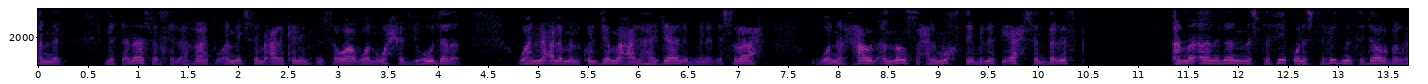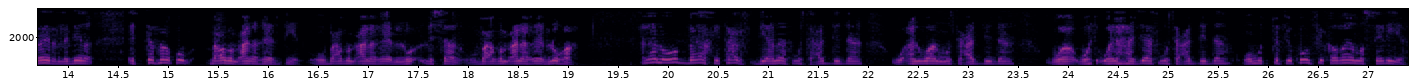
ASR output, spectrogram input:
أن نتناسى الخلافات وأن نجتمع على كلمة سواء ونوحد جهودنا وأن نعلم أن كل جماعة لها جانب من الإصلاح ونحاول أن ننصح المخطئ بالتي أحسن بالرفق. أما آن لنا نستفيق ونستفيد من تجارب الغير الذين اتفقوا بعضهم على غير دين وبعضهم على غير لسان وبعضهم على غير لغة. الآن أوروبا يا أخي تعرف ديانات متعددة وألوان متعددة ولهجات متعددة ومتفقون في قضايا مصيرية.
